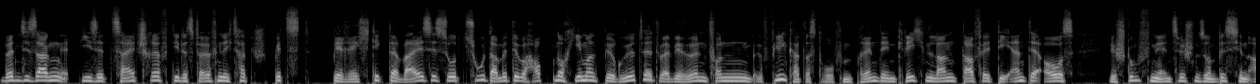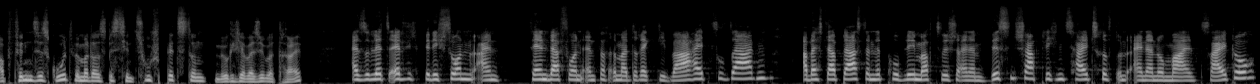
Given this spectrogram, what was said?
würden Sie sagen, diese Zeitschrift, die das veröffentlicht hat, spitzt berechtigterweise so zu, damit überhaupt noch jemand berührt wird? Weil wir hören von vielen Katastrophen, Brände in Griechenland, da fällt die Ernte aus. Wir stumpfen ja inzwischen so ein bisschen ab. Finden Sie es gut, wenn man das ein bisschen zuspitzt und möglicherweise übertreibt? Also letztendlich bin ich schon ein Fan davon, einfach immer direkt die Wahrheit zu sagen. Aber ich glaube, da ist dann das Problem auch zwischen einer wissenschaftlichen Zeitschrift und einer normalen Zeitung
